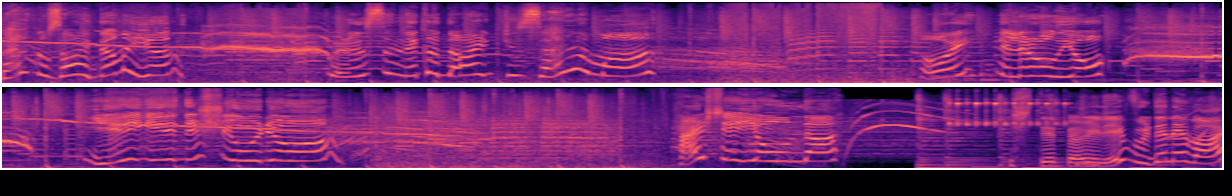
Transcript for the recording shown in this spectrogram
Ben uzayda mıyım? Burası ne kadar güzel ama. Ay neler oluyor? Yere geri düşüyorum. Her şey yolunda. İşte böyle. Burada ne var?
